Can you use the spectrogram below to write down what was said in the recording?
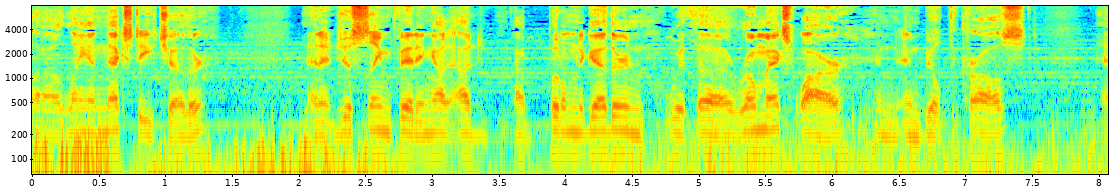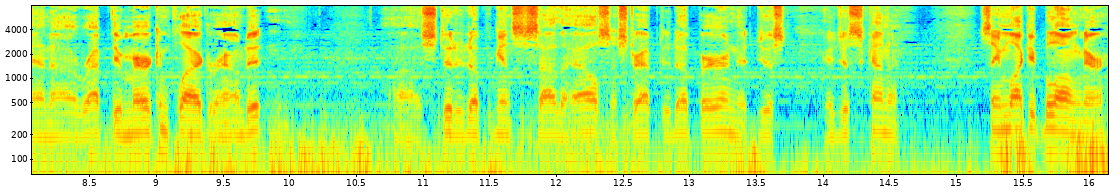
uh, laying next to each other, and it just seemed fitting. I, I, I put them together and, with uh, Romex wire and, and, built the cross, and I wrapped the American flag around it, and uh, stood it up against the side of the house and strapped it up there, and it just it just kind of seemed like it belonged there.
